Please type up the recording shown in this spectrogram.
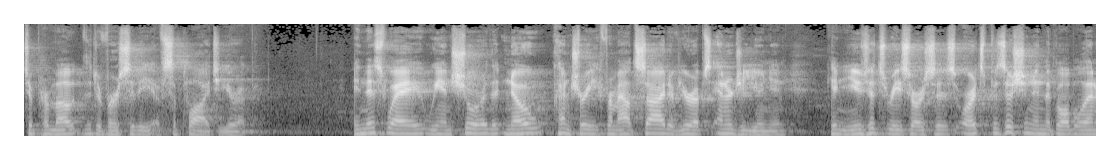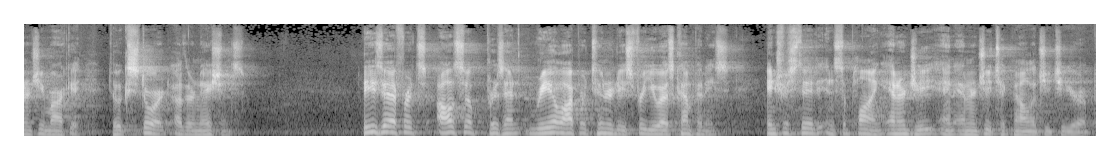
to promote the diversity of supply to Europe. In this way, we ensure that no country from outside of Europe's energy union can use its resources or its position in the global energy market to extort other nations. These efforts also present real opportunities for U.S. companies interested in supplying energy and energy technology to Europe.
